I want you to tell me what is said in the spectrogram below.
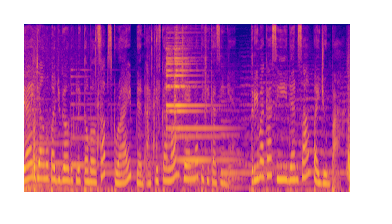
Dan jangan lupa juga untuk klik tombol subscribe dan aktifkan lonceng notifikasinya. Terima kasih dan sampai jumpa.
